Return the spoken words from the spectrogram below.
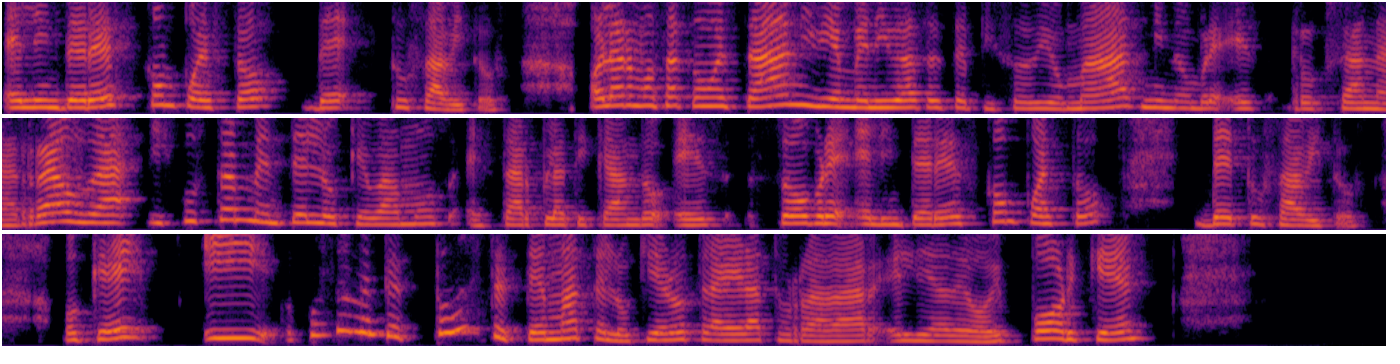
El interés compuesto de tus hábitos. Hola hermosa, ¿cómo están? Y bienvenidas a este episodio más. Mi nombre es Roxana Rauda y justamente lo que vamos a estar platicando es sobre el interés compuesto de tus hábitos, ¿ok? Y justamente todo este tema te lo quiero traer a tu radar el día de hoy porque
